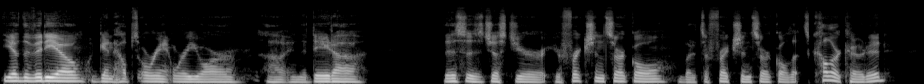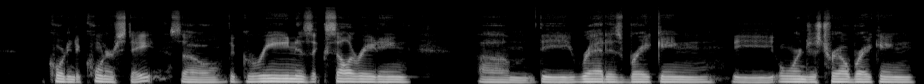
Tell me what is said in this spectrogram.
you have the video, again, helps orient where you are uh, in the data. This is just your, your friction circle, but it's a friction circle that's color coded according to corner state. So the green is accelerating, um, the red is braking, the orange is trail braking,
